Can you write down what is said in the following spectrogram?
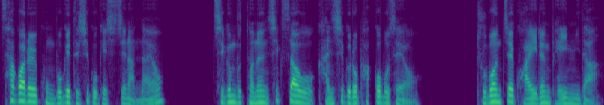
사과를 공복에 드시고 계시진 않나요? 지금부터는 식사 후 간식으로 바꿔보세요. 두 번째 과일은 배입니다.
